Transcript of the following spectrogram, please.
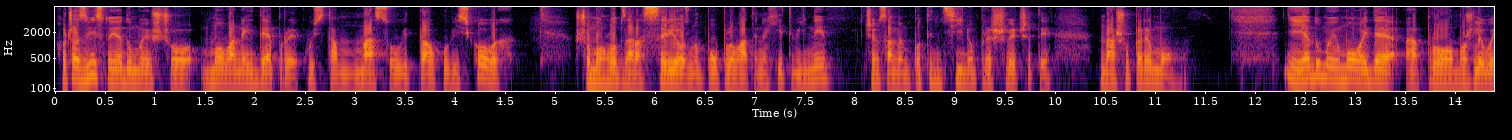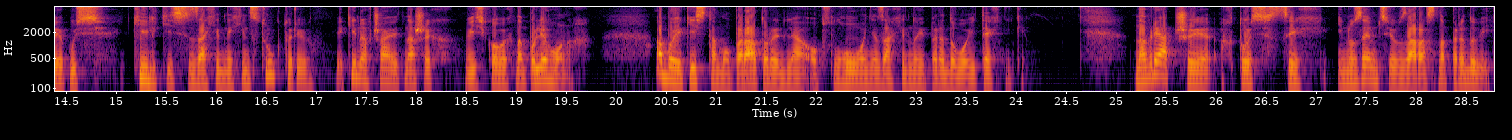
Хоча, звісно, я думаю, що мова не йде про якусь там масову відправку військових, що могло б зараз серйозно повпливати на хід війни, чим самим потенційно пришвидшити нашу перемогу. Ні, я думаю, мова йде про, можливо, якусь кількість західних інструкторів, які навчають наших військових на полігонах, або якісь там оператори для обслуговування західної передової техніки. Навряд чи хтось з цих іноземців зараз на передовій.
